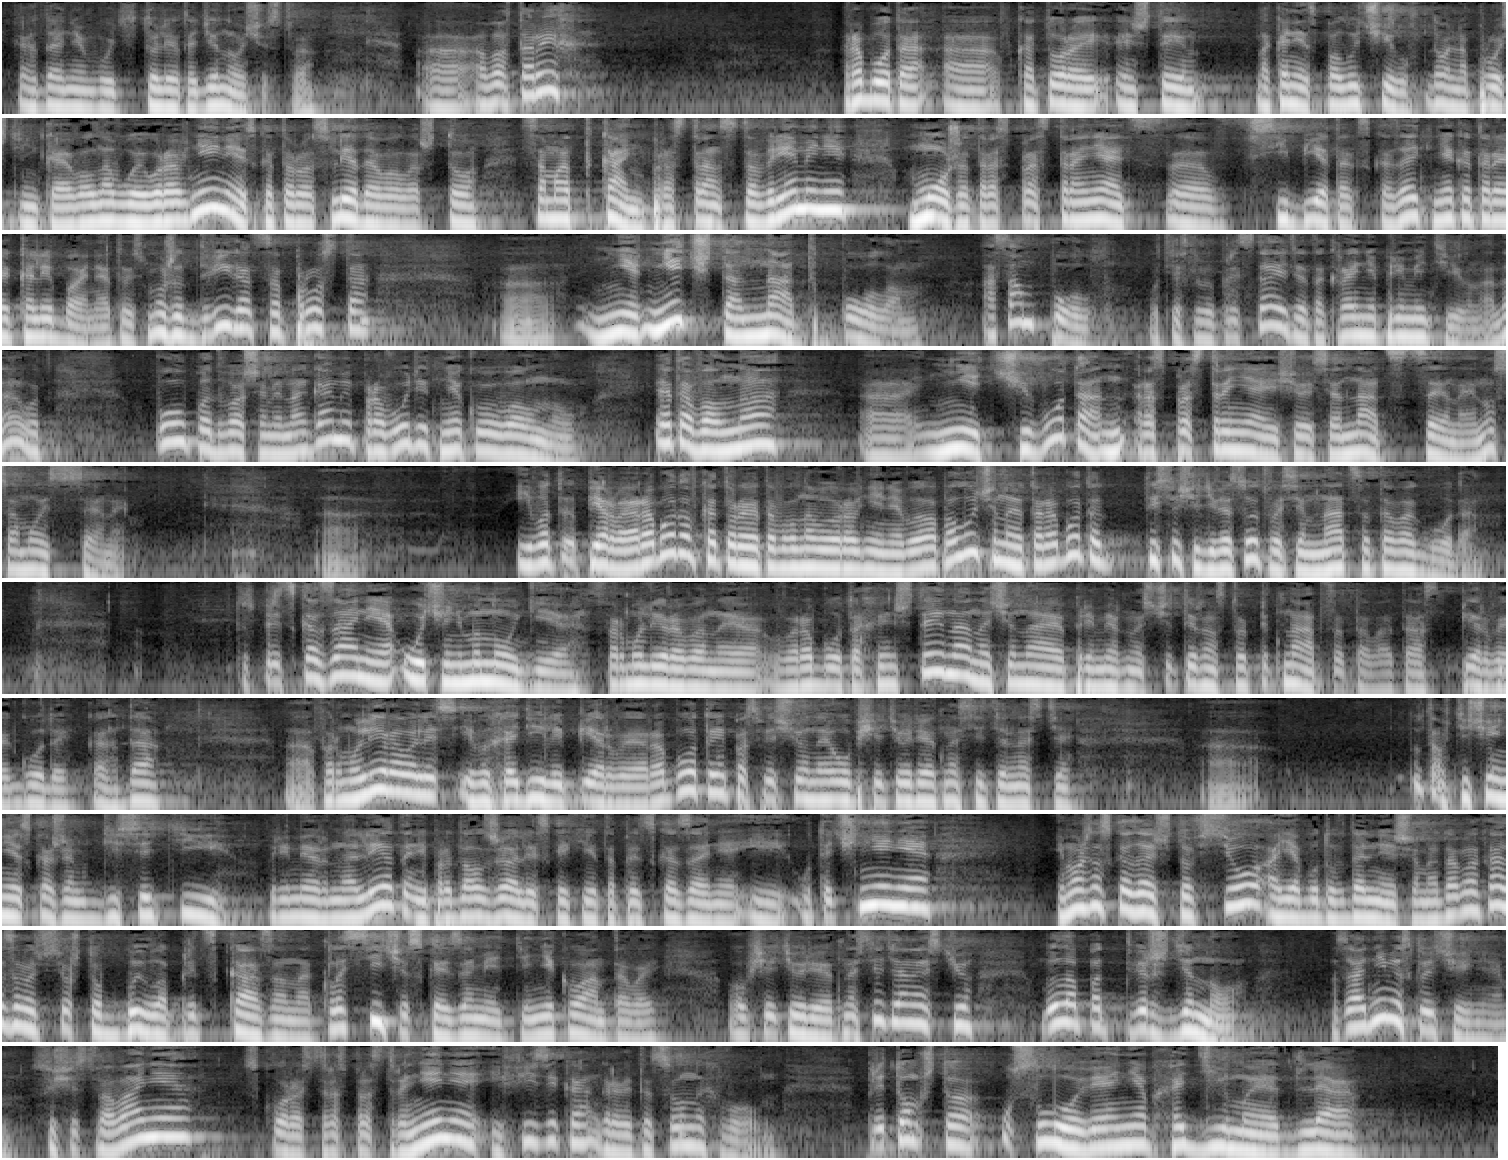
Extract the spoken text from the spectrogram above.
когда-нибудь «Сто лет одиночества». А, а во-вторых, работа, э, в которой Эйнштейн наконец получил довольно простенькое волновое уравнение, из которого следовало, что сама ткань пространства-времени может распространять в себе, так сказать, некоторые колебания. То есть может двигаться просто а, не нечто над полом, а сам пол. Вот если вы представите, это крайне примитивно. Да? Вот пол под вашими ногами проводит некую волну. Эта волна не чего-то распространяющегося над сценой, но самой сцены. А, и вот первая работа, в которой это волновое уравнение было получено, это работа 1918 года. То есть предсказания очень многие, сформулированные в работах Эйнштейна, начиная примерно с 14-15, это первые годы, когда а, формулировались и выходили первые работы, посвященные общей теории относительности. Ну, там в течение, скажем, 10 примерно лет они продолжались какие-то предсказания и уточнения – и можно сказать, что все, а я буду в дальнейшем это показывать, все, что было предсказано классической, заметьте, не квантовой, общей теорией относительностью, было подтверждено. За одним исключением – существование, скорость распространения и физика гравитационных волн. При том, что условия, необходимые для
